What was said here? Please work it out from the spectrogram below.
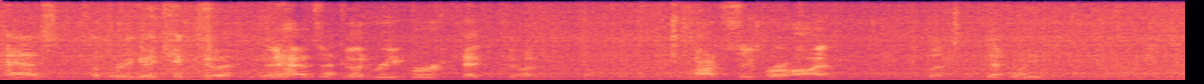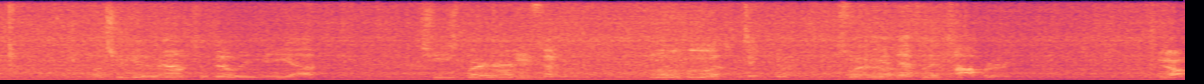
It has a pretty good kick to it. It has a good Reaper kick to it. Not super hot. but definitely once we get around to building the uh, cheeseburger, Mm-hmm. this will be a definite topper. Yep.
